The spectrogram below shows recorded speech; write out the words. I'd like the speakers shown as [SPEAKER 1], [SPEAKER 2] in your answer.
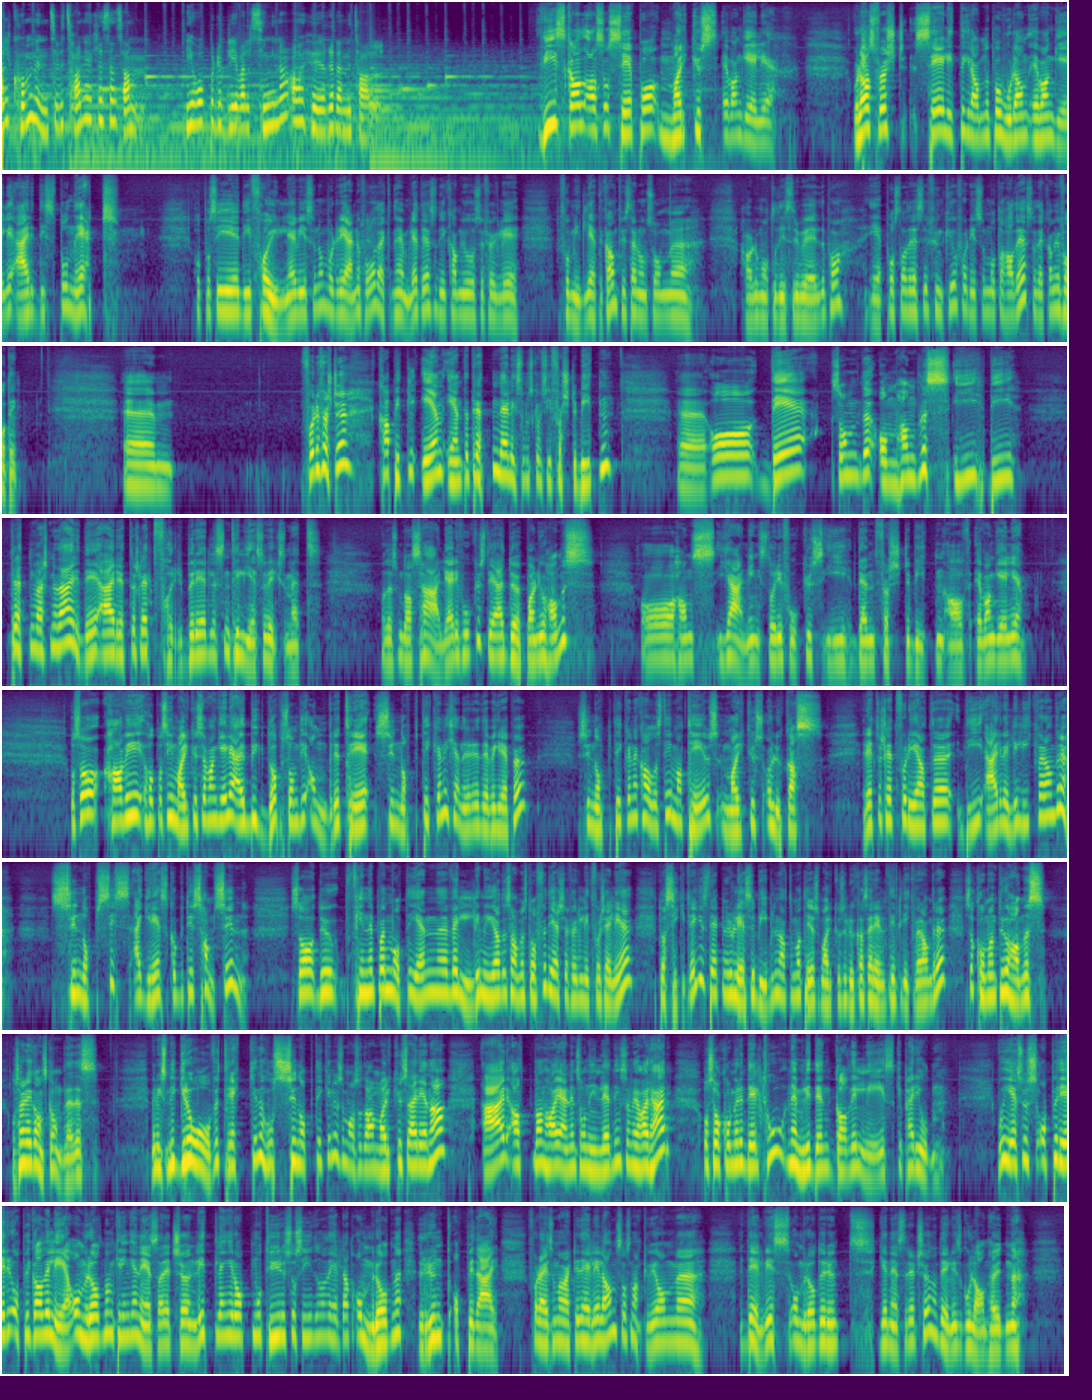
[SPEAKER 1] Velkommen til Betania Kristiansand. Vi håper du blir velsigna av å høre denne talen.
[SPEAKER 2] Vi skal altså se på Markusevangeliet. Og La oss først se litt på hvordan evangeliet er disponert. Holdt på å si, De foilene jeg viser nå, må dere gjerne få. Det er ikke noe hemmelighet, det, så de kan jo selvfølgelig formidle i etterkant. hvis det er noen som uh, har noen måte å distribuere det på. E-postadresser funker jo for de som måtte ha det, så det kan vi få til. Um, for det første, kapittel 1, 1-13. Det er liksom skal vi si, første biten. Uh, og det som det omhandles i de 13 versene der, det er rett og slett forberedelsen til Jesu virksomhet. Og Det som da særlig er i fokus, det er døperen Johannes. Og hans gjerning står i fokus i den første biten av evangeliet. Og så har vi, holdt på å si, Markusevangeliet er jo bygd opp som de andre tre synoptikerne. Kjenner dere det begrepet? Synoptikerne kalles de. Matteus, Markus og Lukas. Rett og slett fordi at eh, de er veldig lik hverandre. Synopsis er gresk og betyr samsyn. Så du finner på en måte igjen eh, veldig mye av det samme stoffet. De er selvfølgelig litt forskjellige. Du har sikkert registrert når du leser Bibelen at Matteus, Markus og Lukas er relativt like hverandre. Så kommer man til Johannes, og så er det ganske annerledes. Men liksom de grove trekkene hos synoptikerne, som altså da Markus er en av, er at man har gjerne en sånn innledning som vi har her. Og så kommer en del to, nemlig den galileiske perioden. Hvor Jesus opererer oppe i Galilea, områdene omkring Genesaretsjøen, litt lenger opp mot Tyrus og Sidon og det hele tatt områdene rundt oppi der. For deg som har vært i Det hellige land, så snakker vi om eh, delvis området rundt Genesaretsjøen og delvis Golanhøydene.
